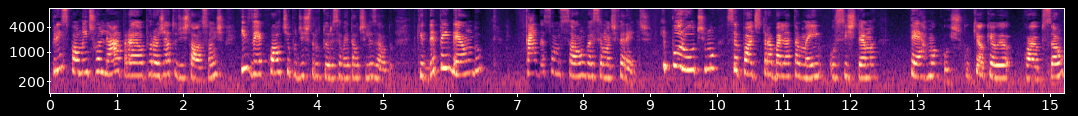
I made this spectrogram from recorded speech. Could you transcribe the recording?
principalmente olhar para o projeto de instalações e ver qual tipo de estrutura você vai estar utilizando. Porque dependendo, cada solução vai ser uma diferente. E por último, você pode trabalhar também o sistema termoacústico, que é o que eu, qual é a opção?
